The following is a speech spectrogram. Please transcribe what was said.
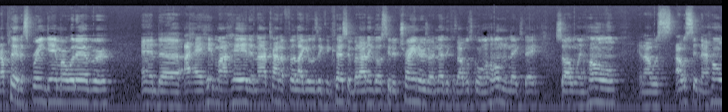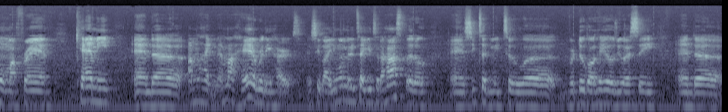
I play in the spring game or whatever, and uh, I had hit my head and I kind of felt like it was a concussion, but I didn't go see the trainers or nothing because I was going home the next day. So I went home and I was I was sitting at home with my friend Cammy, and uh, I'm like, man, my head really hurts. And she like, you want me to take you to the hospital? And she took me to uh, Verdugo Hills, USC, and uh,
